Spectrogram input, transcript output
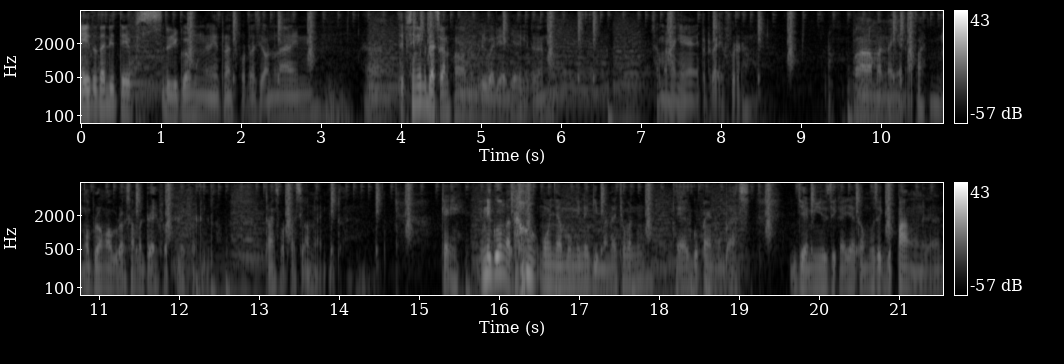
Ya itu tadi tips dari gue mengenai transportasi online. Uh, tips ini berdasarkan pengalaman pribadi aja gitu kan. Sama nanya, -nanya ke driver. Pengalaman nanya apa? Ngobrol-ngobrol sama driver driver gitu. Transportasi online gitu kan. Oke okay. ini gue nggak tahu mau nyambunginnya gimana cuman ya gue pengen ngebahas jam music aja atau musik Jepang gitu kan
